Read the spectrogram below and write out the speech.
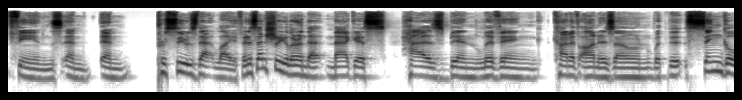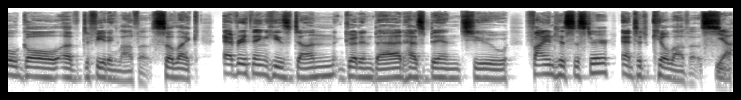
fiends and and pursues that life. And essentially you learn that Magus has been living kind of on his own with the single goal of defeating Lavos. So like everything he's done, good and bad, has been to find his sister and to kill Lavos. Yeah.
